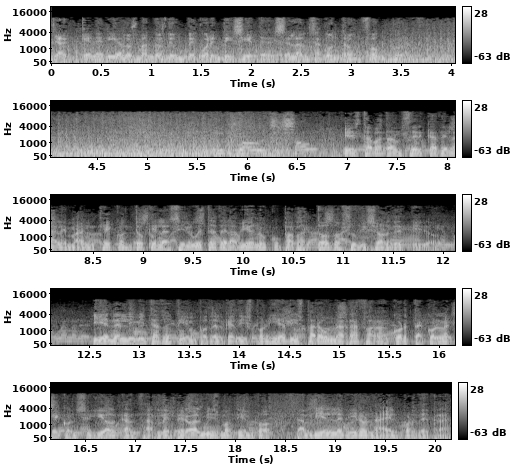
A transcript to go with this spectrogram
Jack Kennedy a los mandos de un P-47 se lanza contra un Focke-Wulf. Estaba tan cerca del alemán que contó que la silueta del avión ocupaba todo su visor de tiro. Y en el limitado tiempo del que disponía disparó una ráfaga corta con la que consiguió alcanzarle, pero al mismo tiempo también le dieron a él por detrás.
